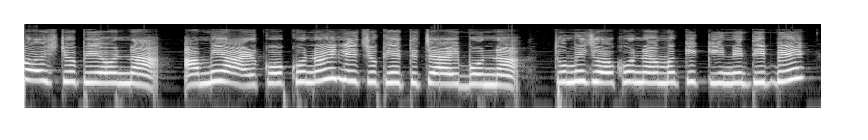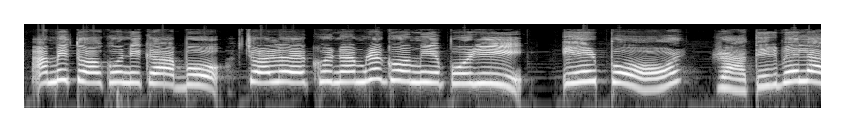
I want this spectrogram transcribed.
কষ্ট পেও না। আমি কখনোই লিচু খেতে চাইব না। তুমি যখন আমাকে কিনে দিবে, আমি তখনই খাব। চলো এখন আমরা ঘুমিয়ে পড়ি। এরপর রাতের বেলা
